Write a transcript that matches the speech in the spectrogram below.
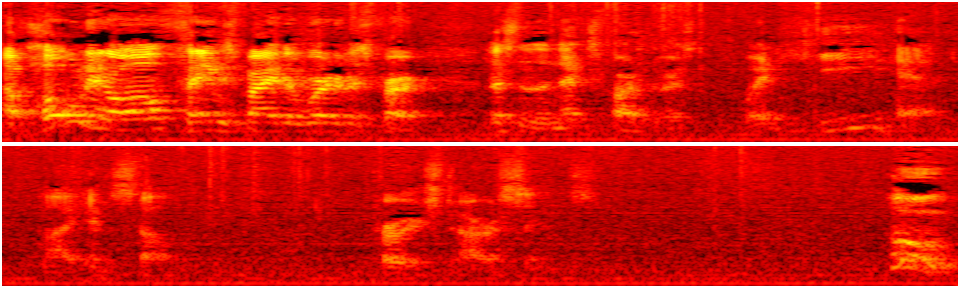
upholding all things by the word of his power. Listen to the next part of the verse. When he had by himself purged our sins. Who?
